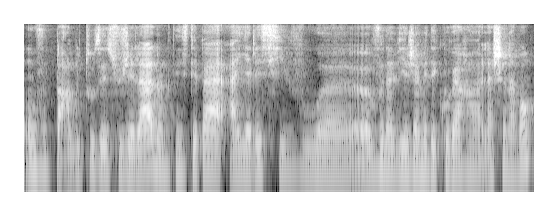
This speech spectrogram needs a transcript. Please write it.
on vous parle de tous ces sujets-là, donc n'hésitez pas à y aller si vous euh, vous, n'aviez jamais découvert euh, la chaîne avant.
